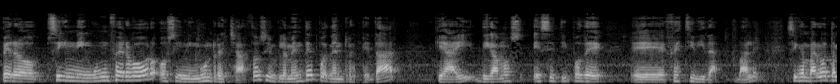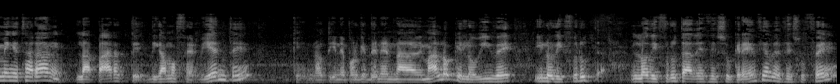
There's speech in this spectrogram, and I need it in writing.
pero sin ningún fervor o sin ningún rechazo, simplemente pueden respetar que hay, digamos, ese tipo de eh, festividad, ¿vale? Sin embargo, también estarán la parte, digamos, ferviente, que no tiene por qué tener nada de malo, que lo vive y lo disfruta. Lo disfruta desde su creencia, desde su fe,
